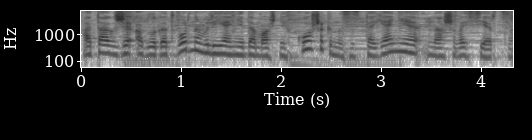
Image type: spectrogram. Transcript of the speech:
а также о благотворном влиянии домашних кошек на состояние нашего сердца.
